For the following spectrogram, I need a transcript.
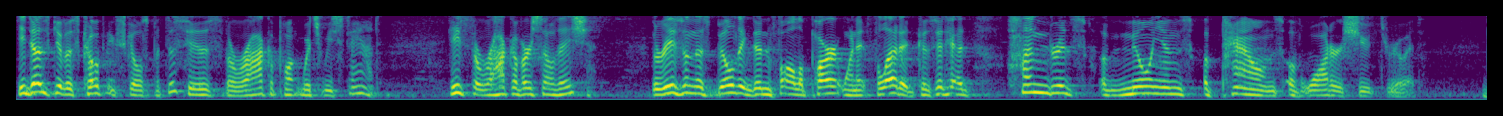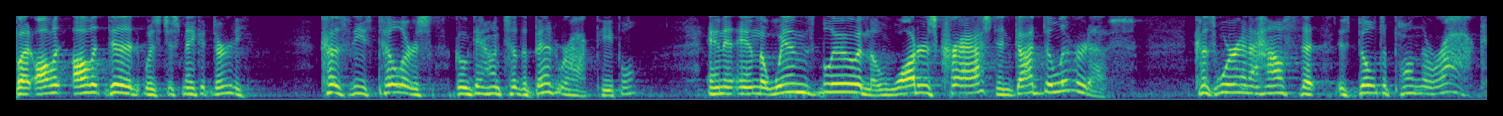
He does give us coping skills, but this is the rock upon which we stand. He's the rock of our salvation. The reason this building didn't fall apart when it flooded, because it had hundreds of millions of pounds of water shoot through it. But all it, all it did was just make it dirty. Because these pillars go down to the bedrock, people and, and the winds blew and the waters crashed, and God delivered us because we're in a house that is built upon the rock.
